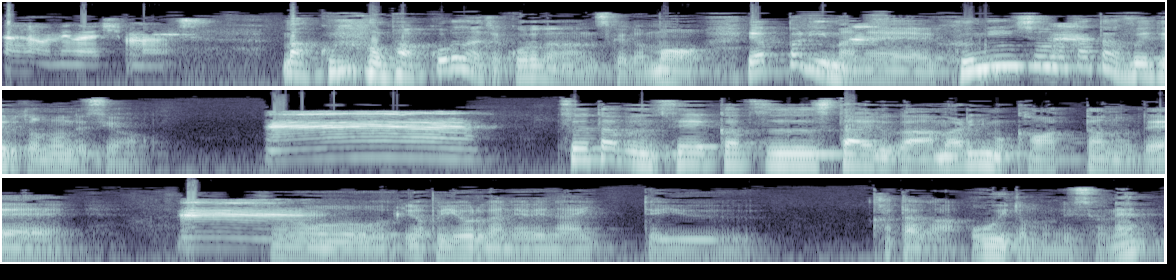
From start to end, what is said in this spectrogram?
はい、お願いします。まあ、これも、まあ、コロナじゃコロナなんですけども、やっぱり今ね、不眠症の方増えてると思うんですよ。それ多分生活スタイルがあまりにも変わったので、うーそん。の、やっぱり夜が寝れないっていう方が多いと思うんですよね。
